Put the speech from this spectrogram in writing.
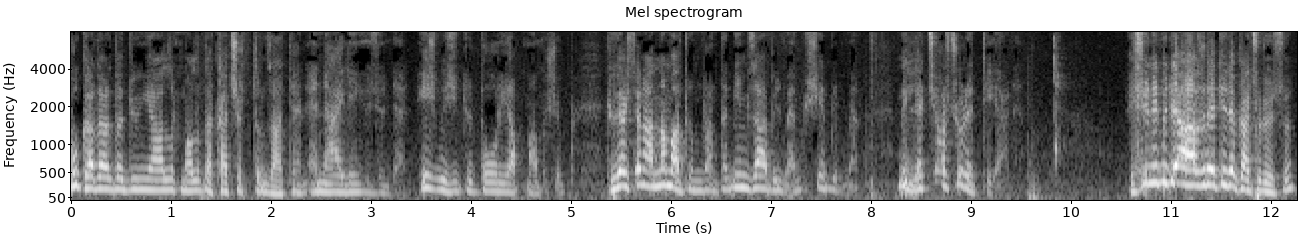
Bu kadar da dünyalık malı da kaçırttın zaten enayiliğin yüzünden. Hiçbir şey doğru yapmamışım. İşten anlamadığımdan tabii imza bilmem, bir şey bilmem. Millet çarçur etti yani. E şimdi bir de ahireti de kaçırıyorsun.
